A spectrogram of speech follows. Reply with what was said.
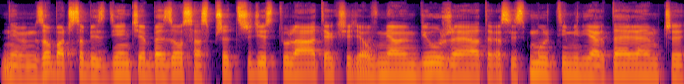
nie wiem, zobacz sobie zdjęcie Bezosa sprzed 30 lat, jak siedział w miałym biurze, a teraz jest multimiliarderem, czy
